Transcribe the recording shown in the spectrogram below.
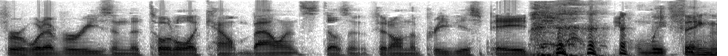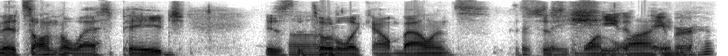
for whatever reason the total account balance doesn't fit on the previous page. the only thing that's on the last page is the Oh. total account balance. It's just one line paper.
